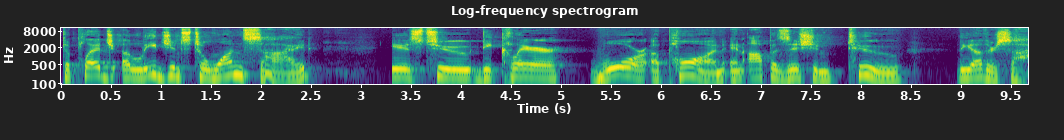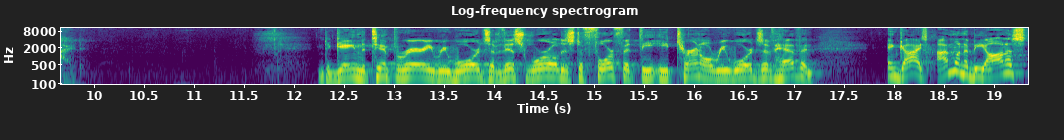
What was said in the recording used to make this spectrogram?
To pledge allegiance to one side is to declare war upon and opposition to the other side. And to gain the temporary rewards of this world is to forfeit the eternal rewards of heaven. And guys, I'm going to be honest,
